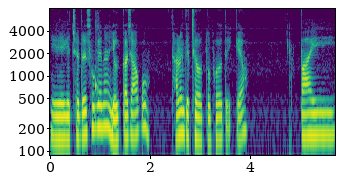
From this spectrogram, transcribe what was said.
이 개체들 소개는 여기까지 하고 다른 개체로 또 보여드릴게요. 바이.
